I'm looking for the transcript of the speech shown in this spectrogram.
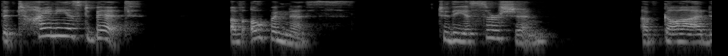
the tiniest bit of openness to the assertion of God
